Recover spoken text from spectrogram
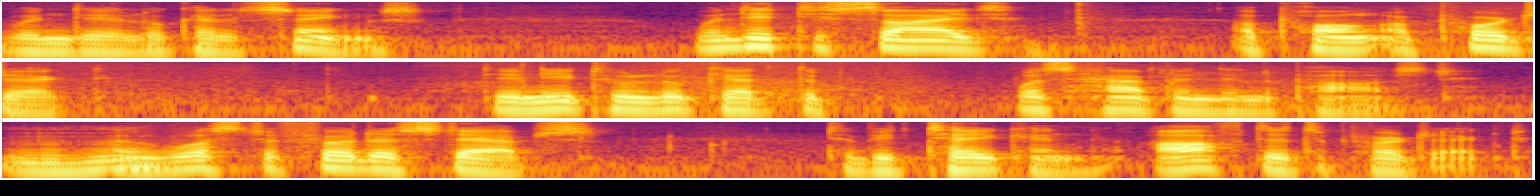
when they look at things. When they decide upon a project, they need to look at the, what's happened in the past mm -hmm. and what's the further steps to be taken after the project.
